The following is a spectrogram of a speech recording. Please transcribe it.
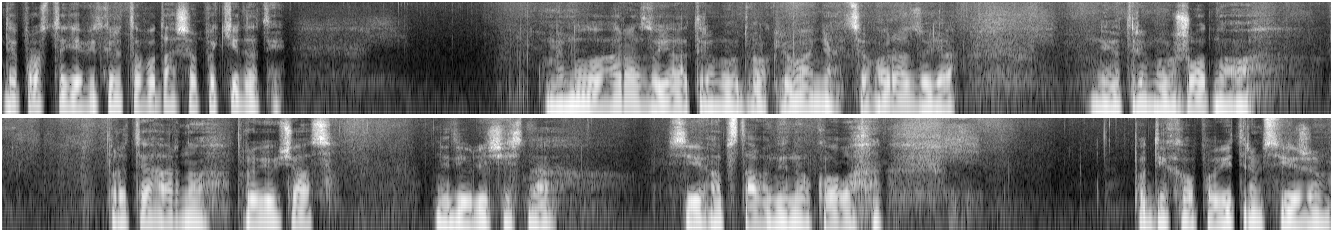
де просто є відкрита вода, щоб покидати. Минулого разу я отримав два клювання, цього разу я не отримав жодного. Проте гарно провів час, не дивлячись на всі обставини навколо. Подихав повітрям свіжим,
